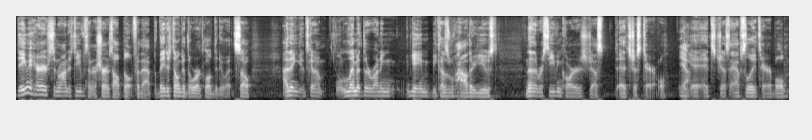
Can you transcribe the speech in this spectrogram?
Damien Harris and Rondé Stevenson are sure as hell built for that, but they just don't get the workload to do it. So I think it's going to limit their running game because of how they're used. And then the receiving corps is just it's just terrible. Yeah. Like, it's just absolutely terrible.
